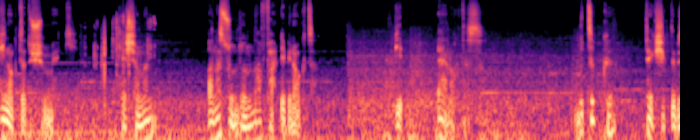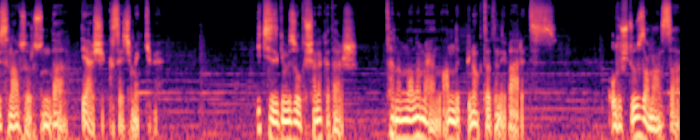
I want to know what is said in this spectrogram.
Bir nokta düşünmek. Yaşamın bana sunduğundan farklı bir nokta. Bir E noktası. Bu tıpkı tek şıklı bir sınav sorusunda diğer şıkkı seçmek gibi. Bir çizgimiz oluşana kadar tanımlanamayan anlık bir noktadan ibaretiz. Oluştuğu zamansa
